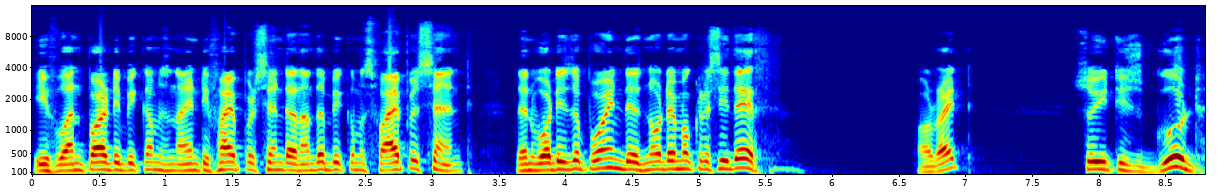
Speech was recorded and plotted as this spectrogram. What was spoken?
If one party becomes ninety-five percent, another becomes five percent, then what is the point? There's no democracy there. All right? So it is good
